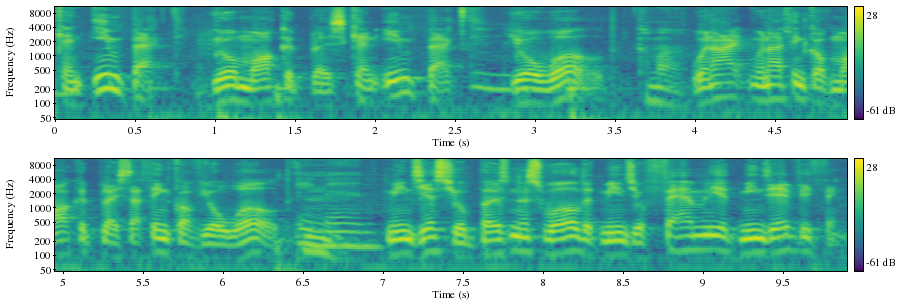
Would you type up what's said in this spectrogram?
can impact your marketplace, can impact your world. Come on. When I when I think of marketplace, I think of your world. Amen. It means yes, your business world. It means your family. It means everything.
